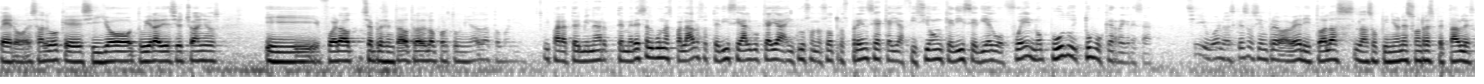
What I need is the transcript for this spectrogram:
pero es algo que si yo tuviera 18 años y fuera, se presentara otra vez la oportunidad, la tomaría. Y para terminar, ¿te merece algunas palabras o te dice algo que haya incluso nosotros prensa, que haya afición que dice Diego fue, no pudo y tuvo que regresar? Sí, bueno, es que eso siempre va a haber y todas las, las opiniones son respetables.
